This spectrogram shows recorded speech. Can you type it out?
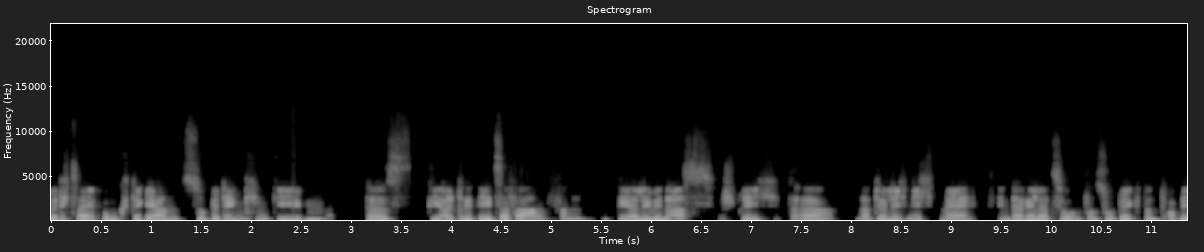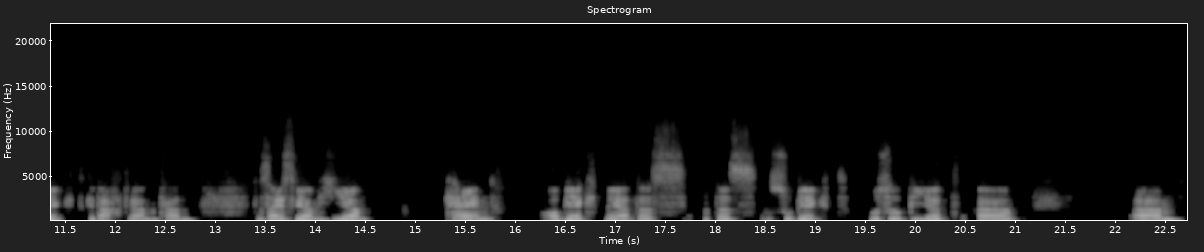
würde ich zwei Punkte gern zu bedenken geben, dass die Alteritätserfahrung, von der Levinas spricht, äh, natürlich nicht mehr in der Relation von Subjekt und Objekt gedacht werden kann. Das heißt, wir haben hier kein Objekt mehr, das das Subjekt usurpiert. Äh, ähm,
